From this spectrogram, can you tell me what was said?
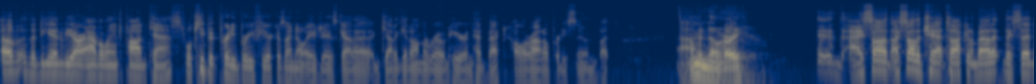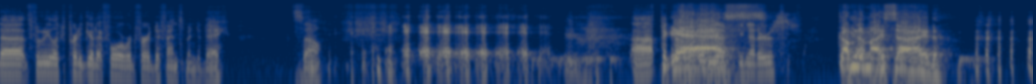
of the DNVR Avalanche podcast. We'll keep it pretty brief here because I know AJ's gotta gotta get on the road here and head back to Colorado pretty soon. But uh, I'm in no hurry. I saw I saw the chat talking about it. They said uh, Foudy looked pretty good at forward for a defenseman today. So uh, picked Yes! up one of the empty netters. Come to my side.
